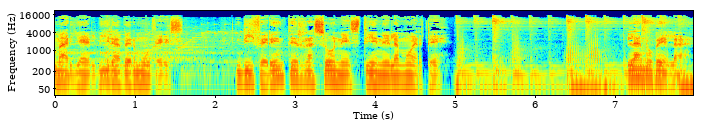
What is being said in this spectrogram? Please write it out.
María Elvira Bermúdez. Diferentes razones tiene la muerte. La novela.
